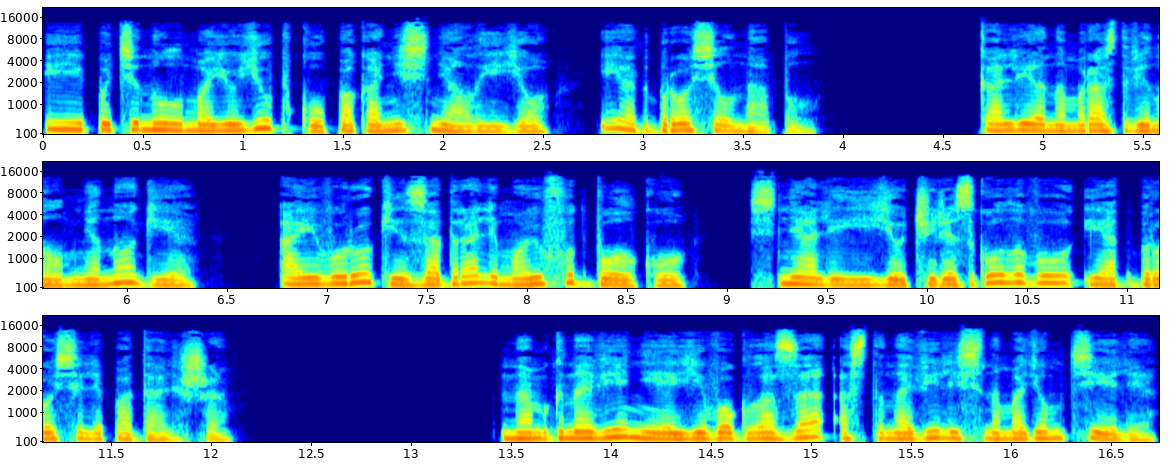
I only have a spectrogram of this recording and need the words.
и потянул мою юбку, пока не снял ее, и отбросил на пол коленом раздвинул мне ноги, а его руки задрали мою футболку, сняли ее через голову и отбросили подальше. На мгновение его глаза остановились на моем теле,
